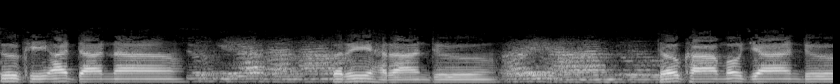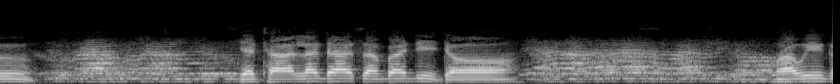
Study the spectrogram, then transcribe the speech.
သုခိအတ္တနံပရိဟရန္တုဒုက္ခမုတ်ကြန္တုယထာလတ္တသဗ္ဗတိတောမဝိက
